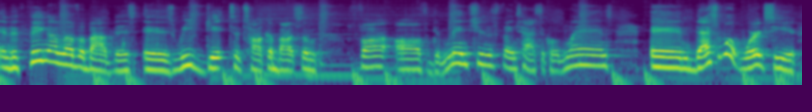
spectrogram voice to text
And the thing I love about this is we get to talk about some far off dimensions, fantastical lands, and that's what works here.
